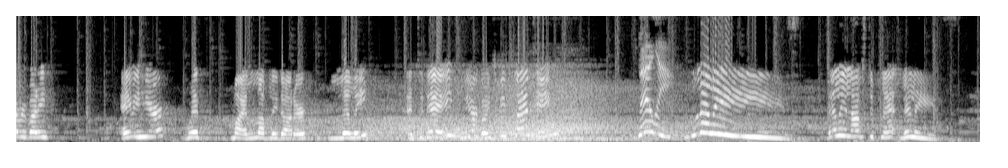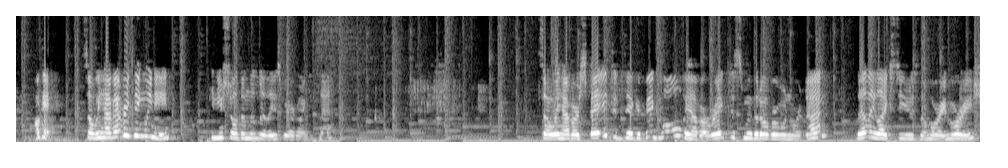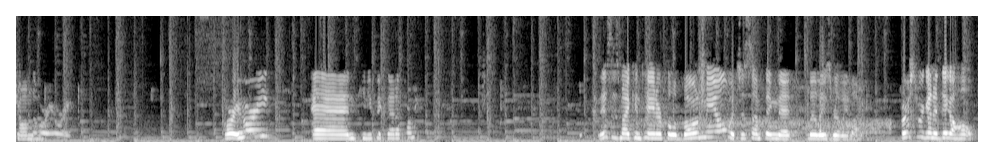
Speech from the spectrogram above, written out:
everybody. Amy here with my lovely daughter, Lily. And today we are going to be planting Lily! lilies. Lily loves to plant lilies. Okay, so we have everything we need. Can you show them the lilies we are going to plant? So we have our spade to dig a big hole. We have our rake to smooth it over when we're done. Lily likes to use the hori hori. Show them the hori hori. Hori hori. And can you pick that up for me? This is my container full of bone meal, which is something that lilies really like. First, we're going to dig a hole.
